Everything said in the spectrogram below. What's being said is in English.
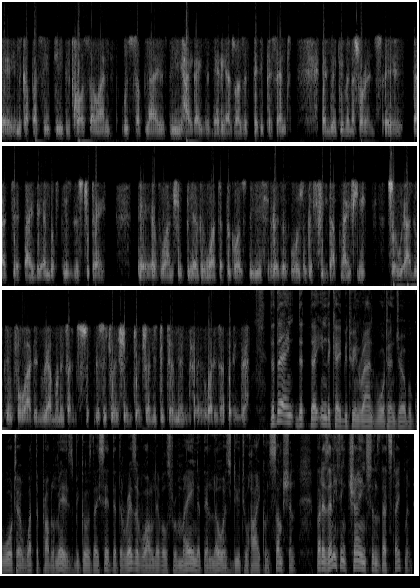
uh, in capacity. The Xhosa one, which supplies the high-rising areas, was at 30%. And we're given assurance that by the end of business today, everyone should be having water because the reservoirs will get filled up nicely. So we are looking forward and we are monitoring the situation to actually determine uh, what is happening there. Did they, did they indicate between Rand Water and Joburg Water what the problem is? Because they said that the reservoir levels remain at their lowest due to high consumption. But has anything changed since that statement?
